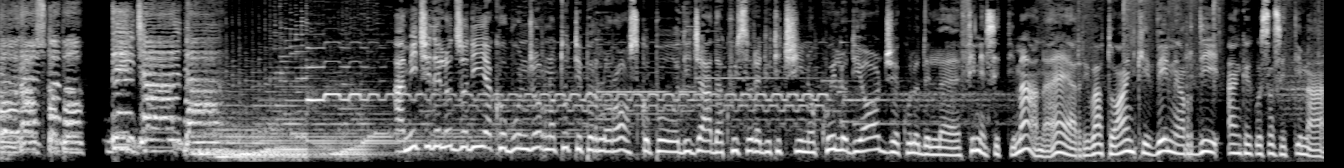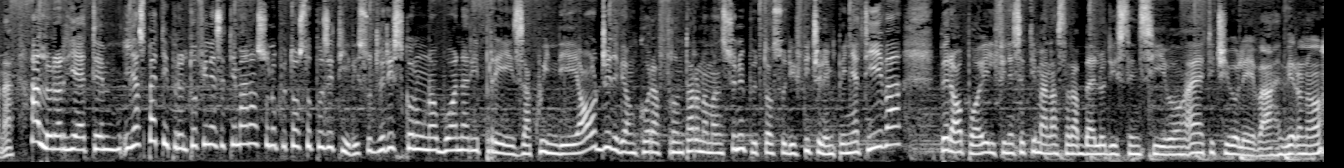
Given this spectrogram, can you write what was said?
L'oroscopo di Giada. Amici dello Zodiaco, buongiorno a tutti per l'oroscopo di Giada qui su Radio Ticino. Quello di oggi è quello del fine settimana, eh? è arrivato anche venerdì, anche questa settimana. Allora, Ariete, gli aspetti per il tuo fine settimana sono piuttosto positivi, suggeriscono una buona ripresa, quindi oggi devi ancora affrontare una mansione piuttosto difficile e impegnativa, però poi il fine settimana sarà bello distensivo, eh? ti ci voleva, è vero no?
